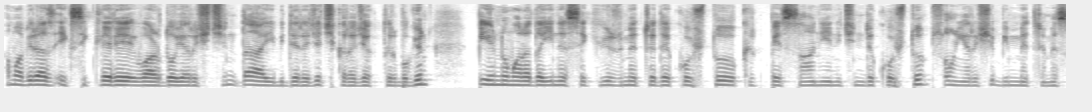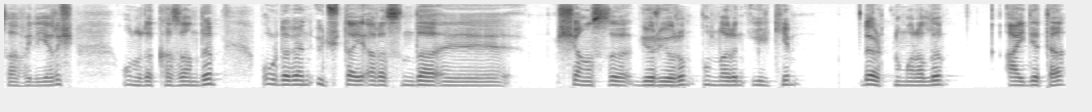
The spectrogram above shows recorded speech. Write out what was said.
Ama biraz eksikleri vardı o yarış için. Daha iyi bir derece çıkaracaktır bugün. Bir numarada yine 800 metrede koştu. 45 saniyenin içinde koştu. Son yarışı 1000 metre mesafeli yarış. Onu da kazandı. Burada ben 3 tay arasında e, şanslı görüyorum. Bunların ilki 4 numaralı Aydeta.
